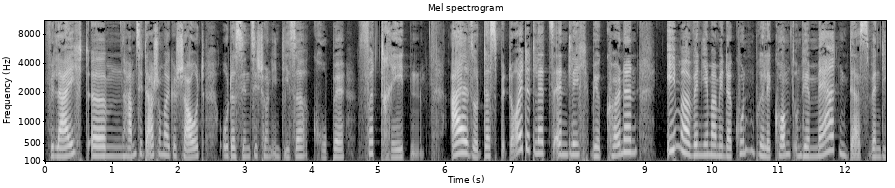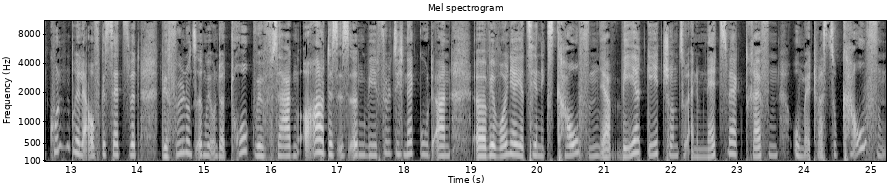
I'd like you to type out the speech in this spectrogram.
Vielleicht ähm, haben Sie da schon mal geschaut oder sind Sie schon in dieser Gruppe vertreten. Also, das bedeutet letztendlich, wir können immer, wenn jemand mit der Kundenbrille kommt und wir merken das, wenn die Kundenbrille aufgesetzt wird, wir fühlen uns irgendwie unter Druck, wir sagen, oh, das ist irgendwie, fühlt sich nicht gut an, äh, wir wollen ja jetzt hier nichts kaufen. Ja, wer geht schon zu einem Netzwerktreffen, um etwas zu kaufen?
